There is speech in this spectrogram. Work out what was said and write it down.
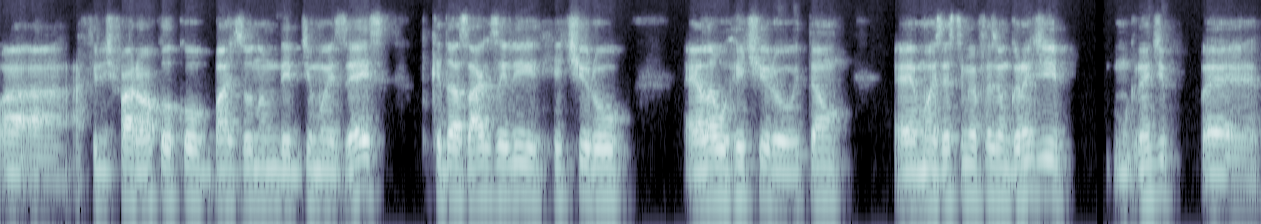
a, a, filha de Faraó colocou, batizou o nome dele de Moisés, porque das águas ele retirou, ela o retirou. Então, é, Moisés também vai fazer um grande, um grande, é,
